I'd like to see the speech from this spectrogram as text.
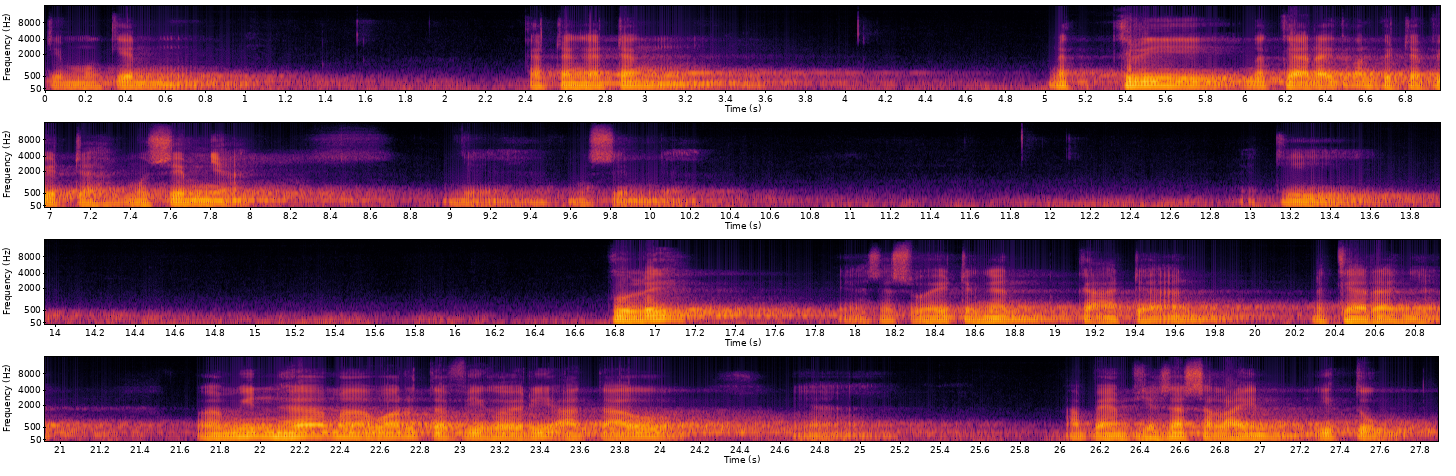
jadi mungkin kadang-kadang negeri negara itu kan beda-beda musimnya. Ya musimnya. Jadi boleh ya sesuai dengan keadaan negaranya. Wa minha ma warda fi atau ya apa yang biasa selain itu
